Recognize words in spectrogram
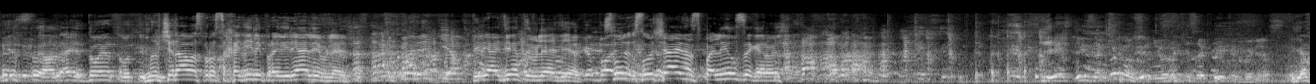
Нет, стой, а до этого ты... Мы вчера вас просто ходили, проверяли, блядь. Переодеты, блядь. Слу- случайно спалился, короче. Я не знакомился, у него руки закрыты были. Я-.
